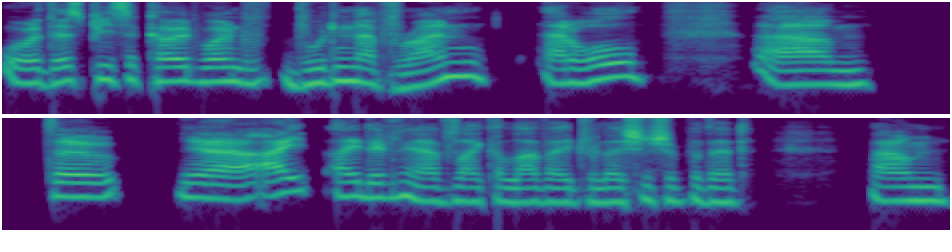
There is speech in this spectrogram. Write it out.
or this piece of code won't wouldn't have run at all. Um, so yeah, I, I definitely have like a love hate relationship with it. Um,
